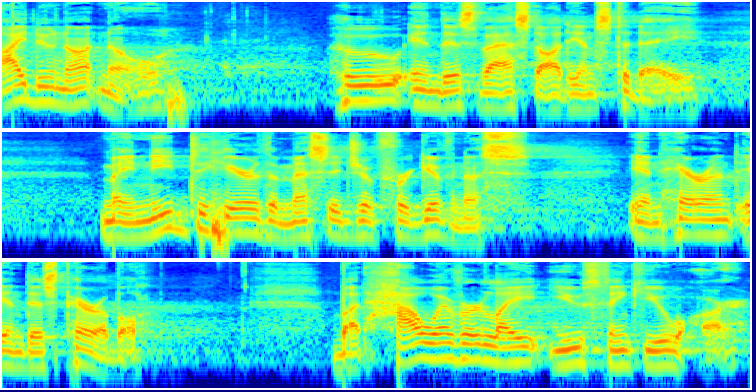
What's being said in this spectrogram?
I do not know who in this vast audience today may need to hear the message of forgiveness inherent in this parable. But however late you think you are,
